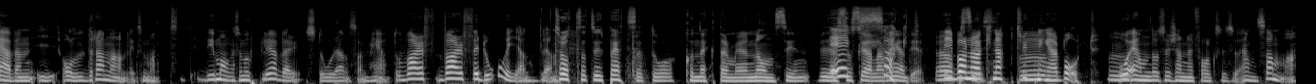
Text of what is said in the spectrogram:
även i åldrarna, liksom att det är många som upplever stor ensamhet. Och varf, varför då egentligen? Trots att du på ett sätt då connectar mer än någonsin via Exakt. sociala medier. Ja, det är bara några precis. knapptryckningar Mm. bort Mm. och ändå så känner folk sig så ensamma.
